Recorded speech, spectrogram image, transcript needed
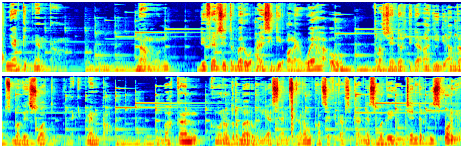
penyakit mental. Namun, di versi terbaru ICD oleh WHO, transgender tidak lagi dianggap sebagai suatu penyakit mental, Bahkan koran terbaru di SM sekarang mengklasifikasikannya sebagai gender dysphoria,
